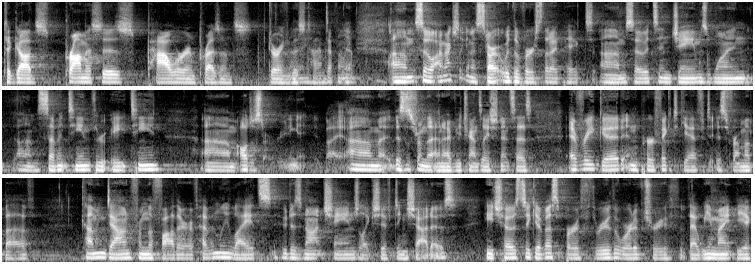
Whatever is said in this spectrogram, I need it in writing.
to God's promises, power, and presence during definitely, this time. Definitely. Yeah. Um, so I'm actually going to start with the verse that I picked. Um, so it's in James 1 um, 17 through 18. Um, I'll just start reading it. But, um, this is from the NIV translation. It says, Every good and perfect gift is from above, coming down from the Father of heavenly lights, who does not change like shifting shadows. He chose to give us birth through the word of truth, that we might be a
